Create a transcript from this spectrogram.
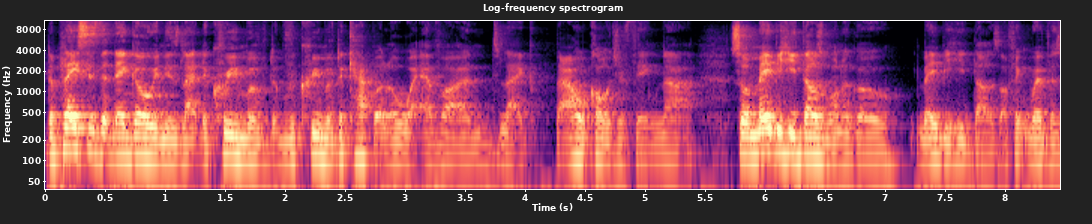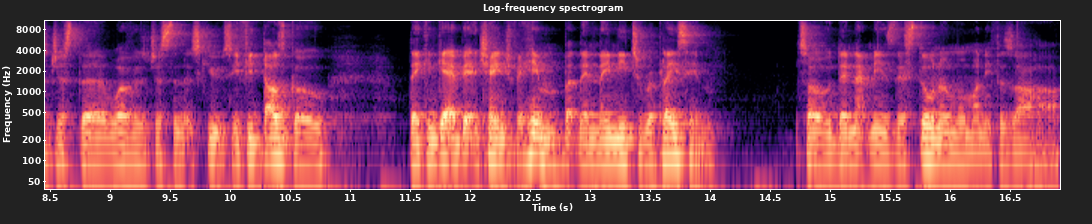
the places that they're going is like the cream of the, the cream of the capital or whatever, and like that whole culture thing. Nah. So maybe he does want to go. Maybe he does. I think weather's just a weather's just an excuse. If he does go, they can get a bit of change for him, but then they need to replace him. So then that means there's still no more money for Zaha.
